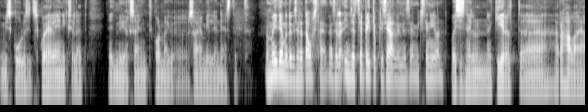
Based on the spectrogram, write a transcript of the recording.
mis kuulusid Square Enixile, et neid müüakse ainult kolmesaja miljoni eest, et noh, me ei tea muidugi selle tausta, aga selle, ilmselt see peitubki seal, on ju see, miks see nii on. või siis neil on kiirelt äh, raha vaja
